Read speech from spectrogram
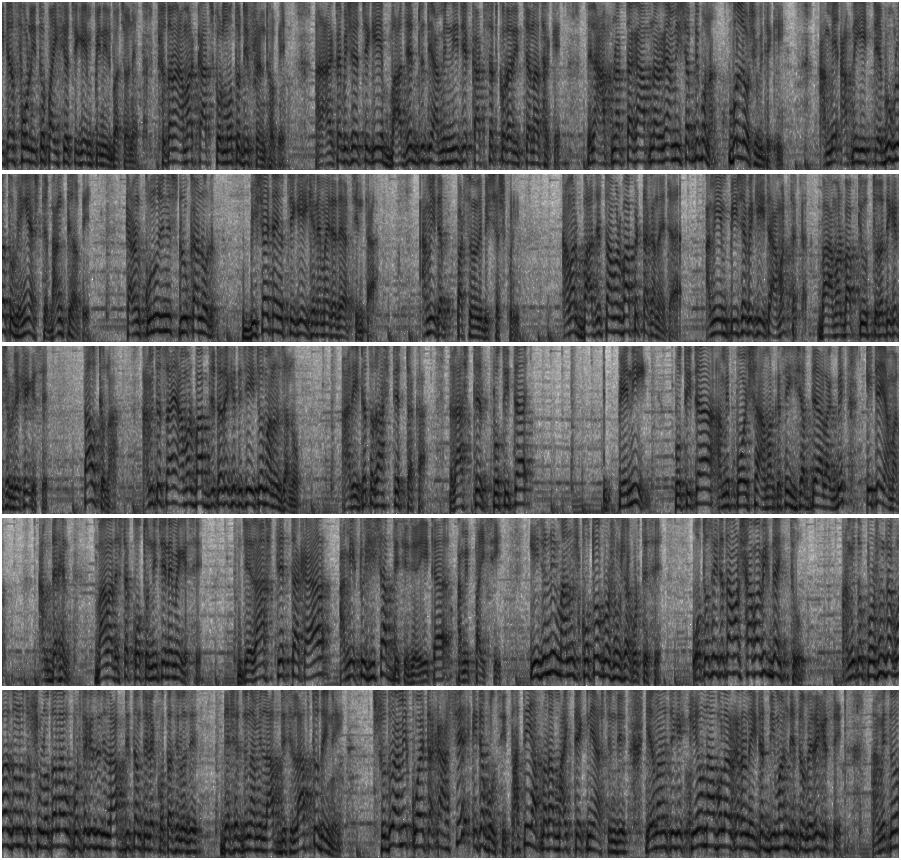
এটার ফলই তো পাইছি হচ্ছে গিয়ে এমপি নির্বাচনে। সুতরাং আমার কাজকর্ম তো ডিফারেন্ট হবে। আর আরেকটা বিষয় হচ্ছে গিয়ে বাজেট যদি আমি নিজে কাটসাট করার ইচ্ছা না থাকে, তাহলে আপনার টাকা আপনার আমি হিসাব দিব না? বললে অসুবিধে কি? আমি, আপনি এই টেবুগুলো তো ভেঙে আসতে, ভাঙতে হবে। কারণ কোনো জিনিস লুকানোর বিষয়টাই হচ্ছে গিয়ে এখানে মাইরা দেওয়ার চিন্তা। আমি এটা পার্সোনালি বিশ্বাস করি। আমার বাজেট তো আমার বাপের টাকা না এটা। আমি এমপি হিসাবে কি এটা আমার টাকা? বা আমার বাপ কি উত্তরাধিকার হিসেবে রেখে গেছে? তাও তো না। আমি তো চাই আমার বাপ যেটা রেখে দিয়েছে এইটাও মানুষ জানো আর এটা তো রাষ্ট্রের টাকা। রাষ্ট্রের প্রতিটা পেনি প্রতিটা আমি পয়সা আমার কাছে হিসাব দেওয়া লাগবে, এটাই আমার। দেখেন, বাংলাদেশটা কত নিচে নেমে গেছে। যে রাষ্ট্রের টাকা আমি একটু হিসাব দিছি যে এইটা আমি পাইছি। এই জন্যই মানুষ কত প্রশংসা করতেছে। অথচ এটা তো আমার স্বাভাবিক দায়িত্ব। আমি তো প্রশংসা করার জন্য তো ষোলোতলা উপর থেকে যদি লাভ দিতাম, তাহলে কথা ছিল যে দেশের জন্য আমি লাভ দিছি, লাভ তো দেই নাই। শুধু আমি কয় টাকা আসে এটা বলছি। তাতেই আপনারা মাইক টেক নিয়ে আসছেন যে, এর মানে হচ্ছে কেউ না বলার কারণে এটার ডিমান্ড এত বেড়ে গেছে। আমি তো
